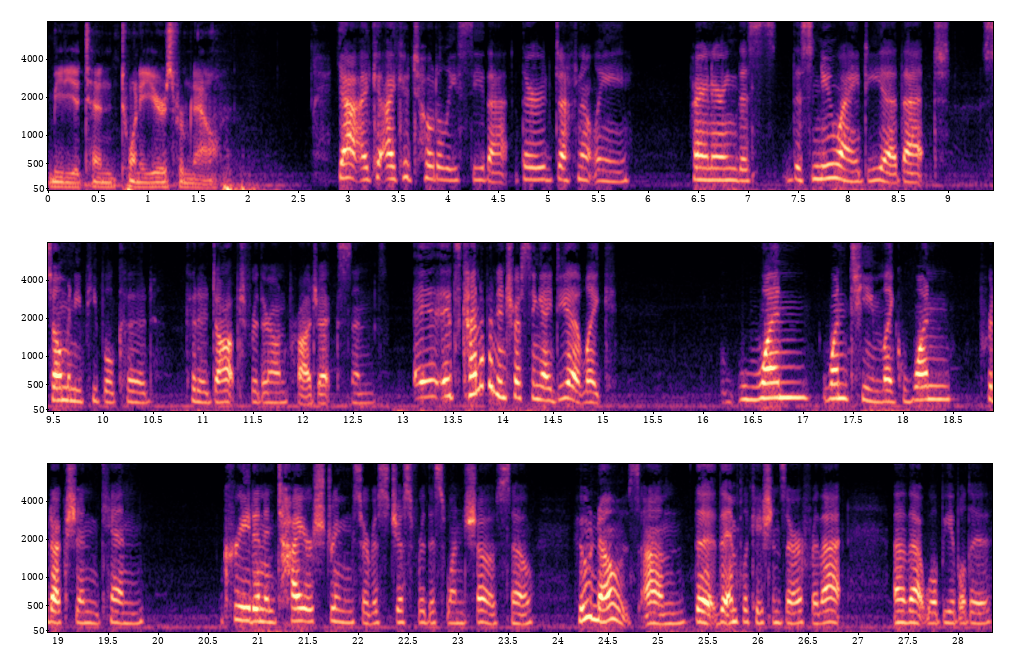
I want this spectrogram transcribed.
media 10, 20 years from now. Yeah, I, I could totally see that. They're definitely pioneering this this new idea that so many people could could adopt for their own projects, and it's kind of an interesting idea. Like one one team, like one production, can create an entire streaming service just for this one show. So who knows um, the the implications there are for that uh, that we'll be able to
